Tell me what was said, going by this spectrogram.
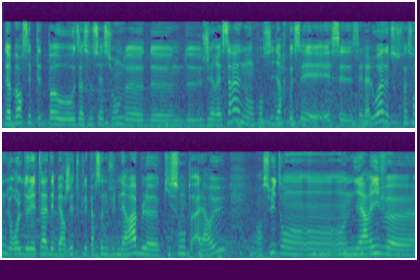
D'abord, c'est peut-être pas aux associations de, gérer ça. Nous, on considère que c'est la loi, de toute façon, du rôle de l'État d'héberger toutes les personnes vulnérables qui sont à la rue. Ensuite, on, y arrive. Euh,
